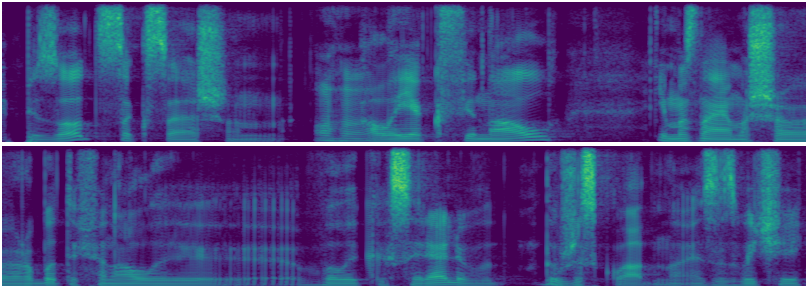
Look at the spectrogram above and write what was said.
епізод Succession, uh-huh. але як фінал. І ми знаємо, що робити фінали великих серіалів дуже складно. І Зазвичай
